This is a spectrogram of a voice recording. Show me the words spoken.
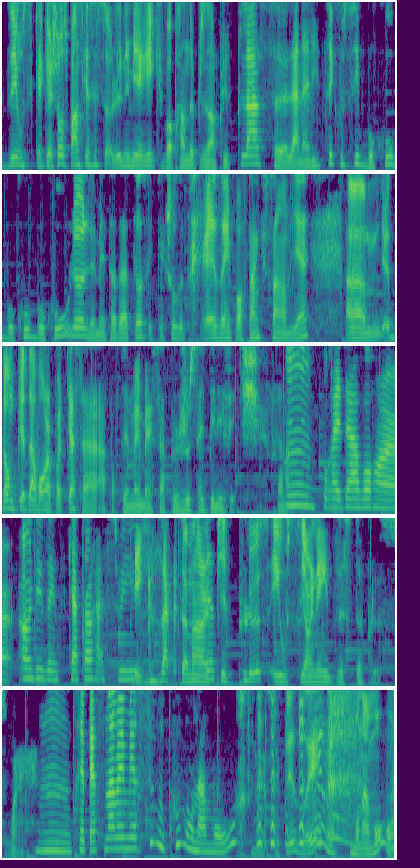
dire aussi quelque chose, je pense que c'est ça. Le numérique va prendre de plus en plus de place. Euh, L'analytique aussi, beaucoup, beaucoup, beaucoup. Là. Le metadata, c'est quelque chose de très important qui s'en vient. Euh, donc, d'avoir un podcast à, à portée de main, ben, ça peut juste être bénéfique. Vraiment. Hum, pour aider à avoir un, un des indicateurs à suivre. Exactement, En un pied de plus et aussi un indice de plus. Ouais. Hum, très pertinent. Mais merci beaucoup, mon amour. Ben, ça fait plaisir. Merci, mon amour.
